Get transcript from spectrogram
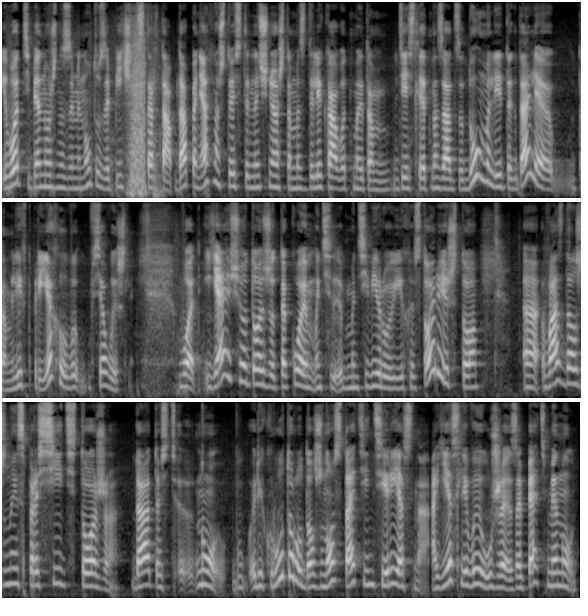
и вот тебе нужно за минуту запичить стартап. Да, понятно, что если ты начнешь там издалека, вот мы там 10 лет назад задумали и так далее, там лифт приехал, вы все вышли. Вот. И я еще тоже такое мотивирую их истории, что вас должны спросить тоже, да, то есть, э, ну, рекрутеру должно стать интересно. А если вы уже за пять минут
